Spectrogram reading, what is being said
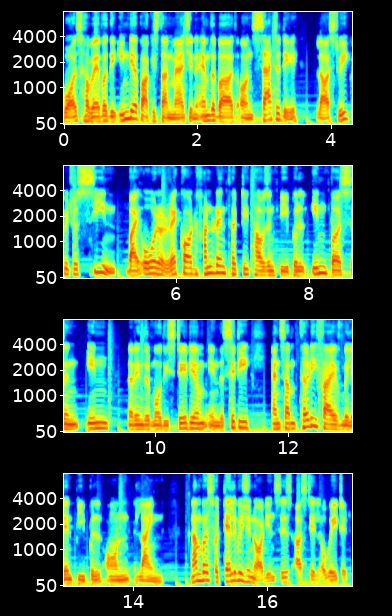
was, however, the India Pakistan match in Ahmedabad on Saturday last week, which was seen by over a record 130,000 people in person in Narendra Modi Stadium in the city and some 35 million people online. Numbers for television audiences are still awaited.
